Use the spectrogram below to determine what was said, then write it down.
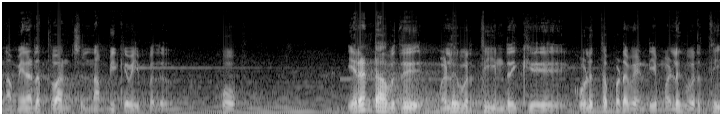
நம்மை நடத்துவான்னு சொல்லி நம்பிக்கை வைப்பது ஹோப். இரண்டாவது மெழுகுவர்த்தி இன்றைக்கு கொளுத்தப்பட வேண்டிய மெழுகுவர்த்தி.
